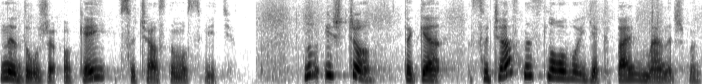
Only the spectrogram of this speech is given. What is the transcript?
не дуже окей в сучасному світі. Ну і що? Таке сучасне слово, як тайм-менеджмент,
